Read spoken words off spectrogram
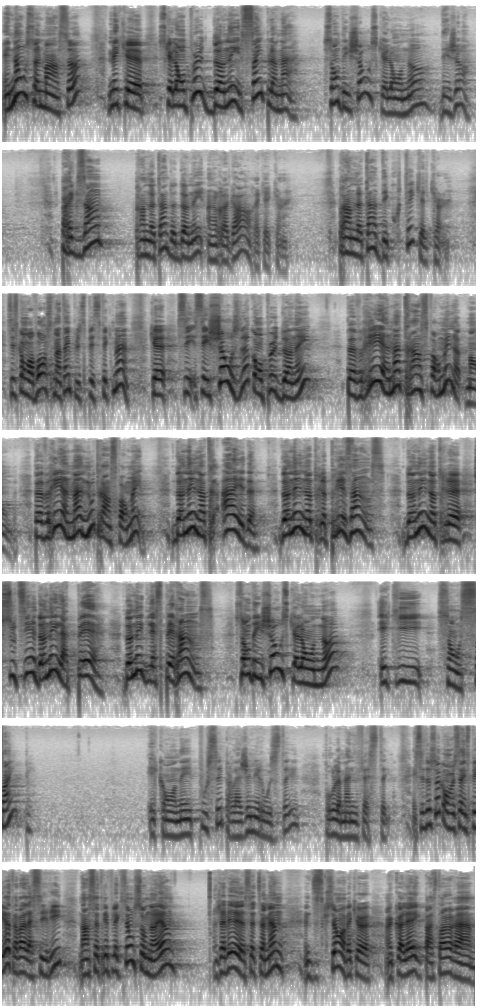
Et non seulement ça, mais que ce que l'on peut donner simplement sont des choses que l'on a déjà. Par exemple, prendre le temps de donner un regard à quelqu'un. Prendre le temps d'écouter quelqu'un. C'est ce qu'on va voir ce matin plus spécifiquement, que ces, choses-là qu'on peut donner peuvent réellement transformer notre monde, peuvent réellement nous transformer. Donner notre aide, donner notre présence, donner notre soutien, donner la paix, donner de l'espérance, sont des choses que l'on a et qui sont simples, et qu'on est poussé par la générosité pour le manifester. Et c'est de ça qu'on veut s'inspirer à travers la série. Dans cette réflexion sur Noël, j'avais euh, cette semaine une discussion avec euh, un collègue pasteur à,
